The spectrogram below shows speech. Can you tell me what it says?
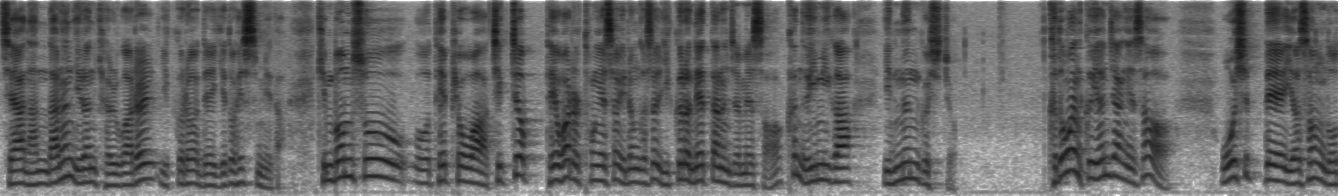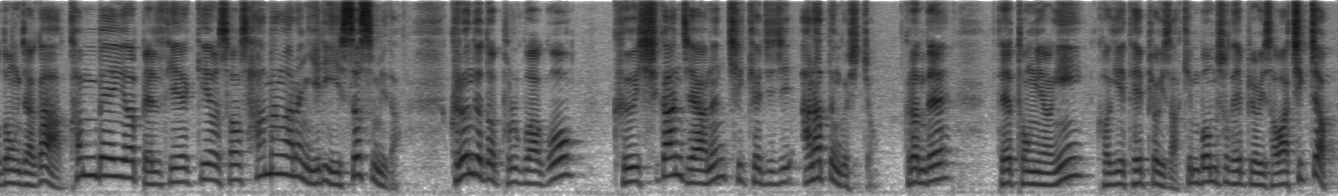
제한한다는 이런 결과를 이끌어내기도 했습니다. 김범수 대표와 직접 대화를 통해서 이런 것을 이끌어냈다는 점에서 큰 의미가 있는 것이죠. 그동안 그 현장에서 50대 여성 노동자가 컨베이어 벨트에 끼어서 사망하는 일이 있었습니다. 그런데도 불구하고 그 시간 제한은 지켜지지 않았던 것이죠. 그런데 대통령이 거기 대표이사, 김범수 대표이사와 직접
